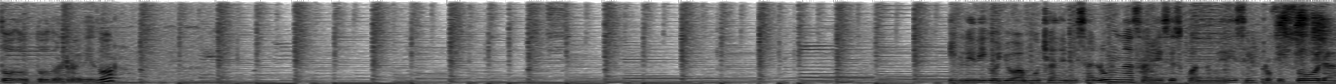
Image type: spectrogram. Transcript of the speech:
todo todo alrededor Le digo yo a muchas de mis alumnas, a veces cuando me dicen profesora,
